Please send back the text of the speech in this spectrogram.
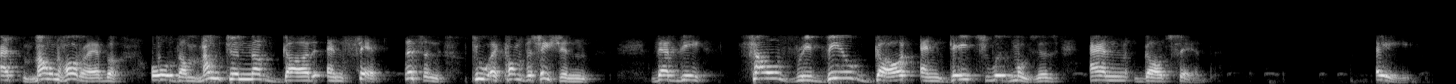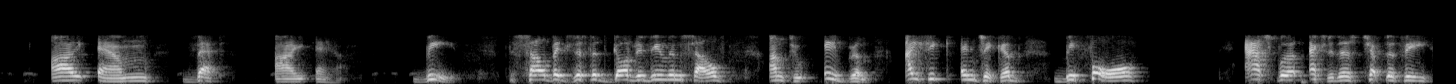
at Mount Horeb or the mountain of God and said, listen to a conversation that the self-revealed God engaged with Moses and God said, A, I am that I am. B. The self-existent God revealed himself unto Abram, Isaac, and Jacob before, as per Exodus chapter 3,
